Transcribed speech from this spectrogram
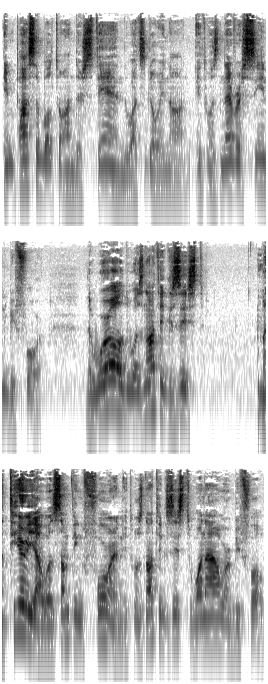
impossible to understand what's going on. It was never seen before. The world was not exist. Materia was something foreign. It was not exist one hour before.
